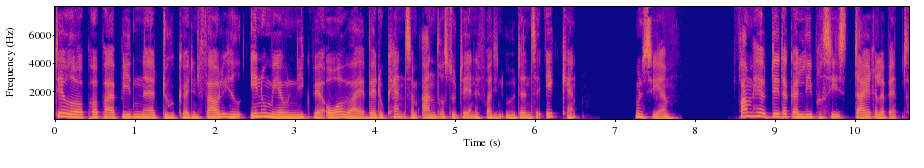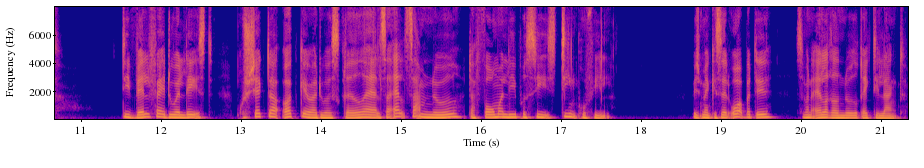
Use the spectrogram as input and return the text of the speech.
Derudover påpeger Bitten, at du kan gøre din faglighed endnu mere unik ved at overveje, hvad du kan, som andre studerende fra din uddannelse ikke kan. Hun siger, fremhæv det, der gør lige præcis dig relevant. De valgfag, du har læst, projekter og opgaver, du har skrevet, er altså alt sammen noget, der former lige præcis din profil. Hvis man kan sætte ord på det, så er man allerede nået rigtig langt.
